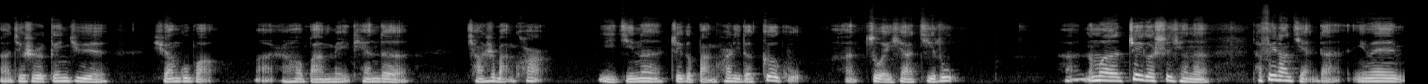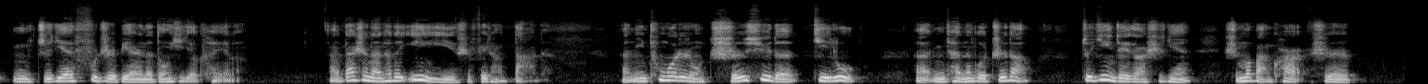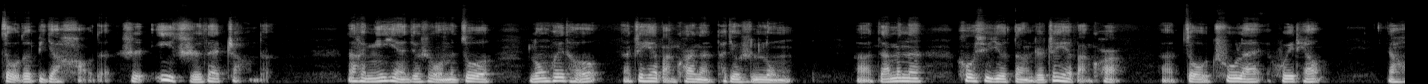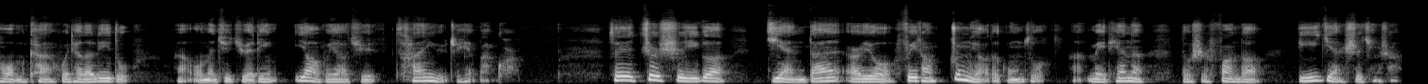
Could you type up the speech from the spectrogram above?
啊，就是根据选股宝啊，然后把每天的强势板块以及呢这个板块里的个股啊做一下记录啊。那么这个事情呢，它非常简单，因为你直接复制别人的东西就可以了啊。但是呢，它的意义是非常大的啊。你通过这种持续的记录啊，你才能够知道最近这段时间什么板块是。走的比较好的是一直在涨的，那很明显就是我们做龙回头，那这些板块呢它就是龙，啊，咱们呢后续就等着这些板块啊走出来回调，然后我们看回调的力度啊，我们去决定要不要去参与这些板块，所以这是一个简单而又非常重要的工作啊，每天呢都是放到第一件事情上。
